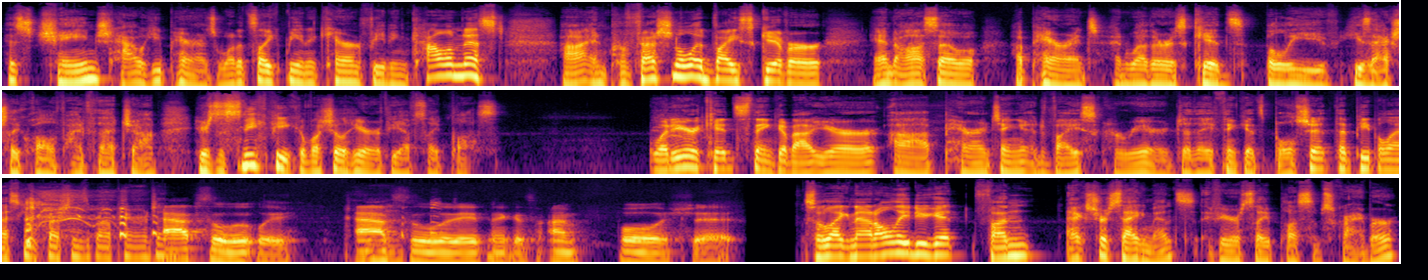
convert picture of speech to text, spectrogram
has changed how he parents, what it's like being a care and feeding columnist uh, and professional advice giver, and also a parent, and whether his kids believe he's actually qualified for that job. Here's a sneak peek of what you'll hear if you have Slate Plus. What do your kids think about your uh, parenting advice career? Do they think it's bullshit that people ask you questions about parenting? Absolutely. Absolutely. They think it's, I'm full of shit. So, like, not only do you get fun extra segments if you're a Slate Plus subscriber,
